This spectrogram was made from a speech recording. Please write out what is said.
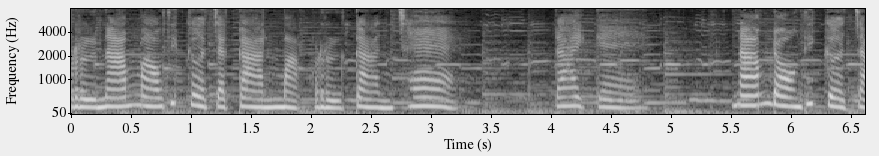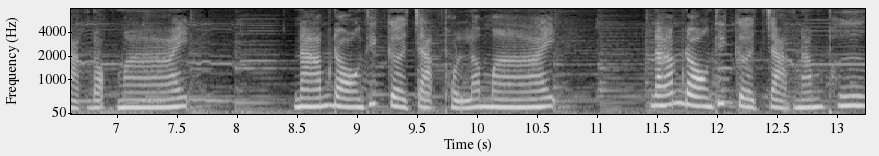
หรือน้ำเมาที่เกิดจากการหมักหรือการแช่ ได้แก่ น้ำดองที่เกิดจากดอกไม้ น้ำดองที่เกิดจากผลไม้ น้ำดองที่เกิดจากน้ำผึ้ง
